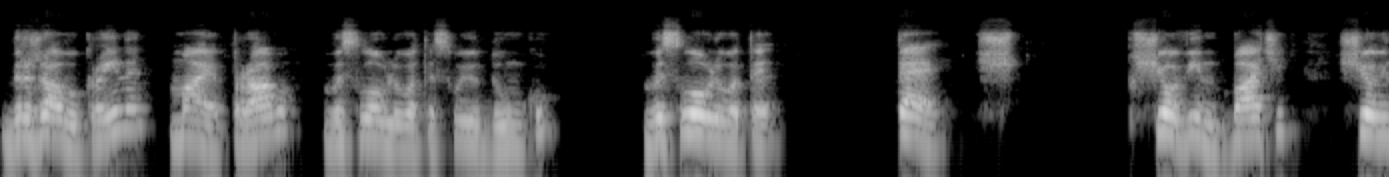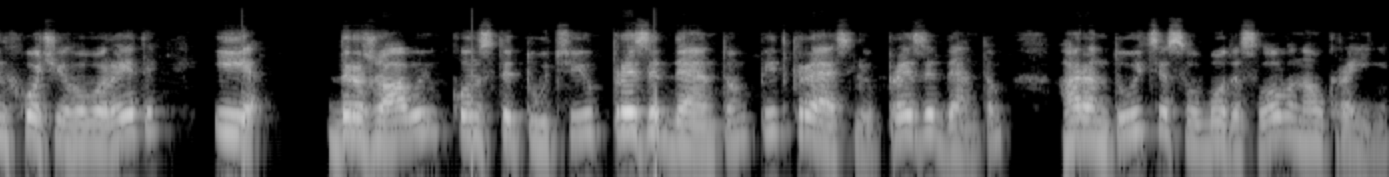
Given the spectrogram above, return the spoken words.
держави України має право висловлювати свою думку, висловлювати те, що він бачить, що він хоче говорити, і державою, конституцією, президентом, підкреслюю, президентом гарантується свобода слова на Україні.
